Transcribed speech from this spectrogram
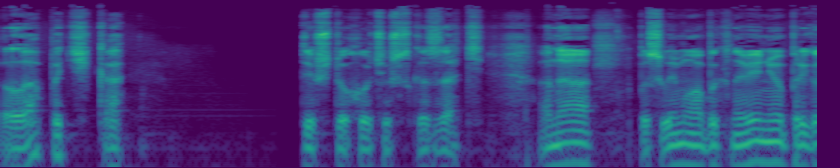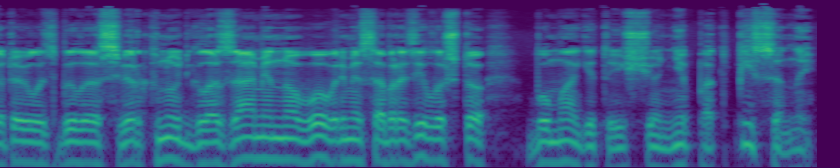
лапочка? — ты что хочешь сказать? Она по своему обыкновению приготовилась было сверкнуть глазами, но вовремя сообразила, что бумаги-то еще не подписаны,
